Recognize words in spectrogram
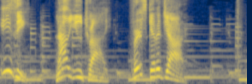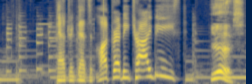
Easy. Now you try. First, get a jar. Patrick, that's it. Lot ready, try beast. Yes.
